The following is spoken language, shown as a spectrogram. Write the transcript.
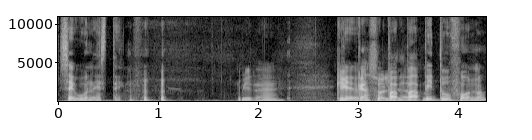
según este. Mira, qué Que casualidad. Papá pitufo, ¿no?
